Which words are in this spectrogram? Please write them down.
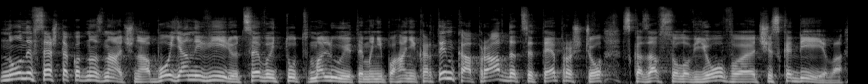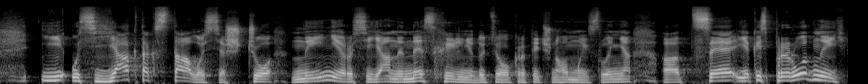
ну не все ж так однозначно. Або я не вірю, це ви тут малюєте мені погані картинки, а правда це те, про що сказав Соловйов е, чи Скабєєва. І ось як так сталося, що нині росіяни не схильні до цього критичного мислення. Це якийсь природний,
